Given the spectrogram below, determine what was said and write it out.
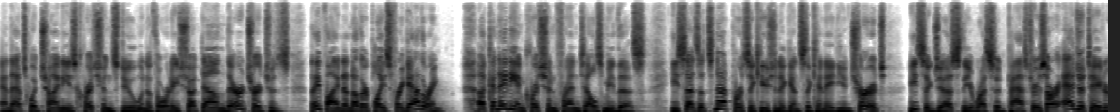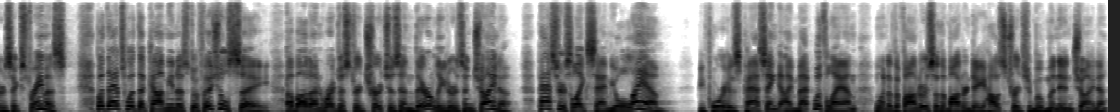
And that's what Chinese Christians do when authorities shut down their churches. They find another place for gathering. A Canadian Christian friend tells me this. He says it's not persecution against the Canadian church. He suggests the arrested pastors are agitators, extremists. But that's what the communist officials say about unregistered churches and their leaders in China. Pastors like Samuel Lamb. Before his passing, I met with Lamb, one of the founders of the modern day house church movement in China.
